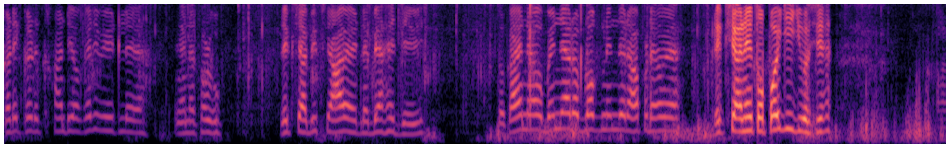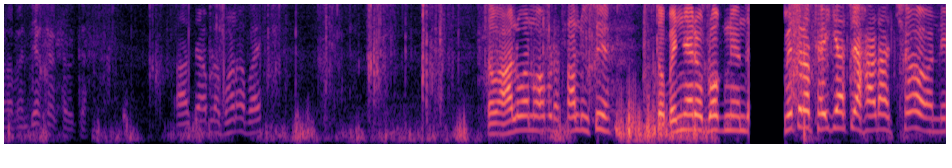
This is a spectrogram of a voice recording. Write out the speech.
ઘડીક ઘડીક ખાંડીઓ કરી એટલે એને થોડુંક રિક્ષા બિક્ષા આવે એટલે બેસી જ દેવી તો કાંઈ નહીં હવે બંજારો બ્લોકની અંદર આપણે હવે રિક્ષા નહીં તો પહોંચી ગયો છે. આ છે આપણા ભણાભાઈ. તો હાલવાનું આપણે ચાલુ છે. તો બંજારો બ્લોકની અંદર મિત્રો થઈ ગયા છે સાડા છ અને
